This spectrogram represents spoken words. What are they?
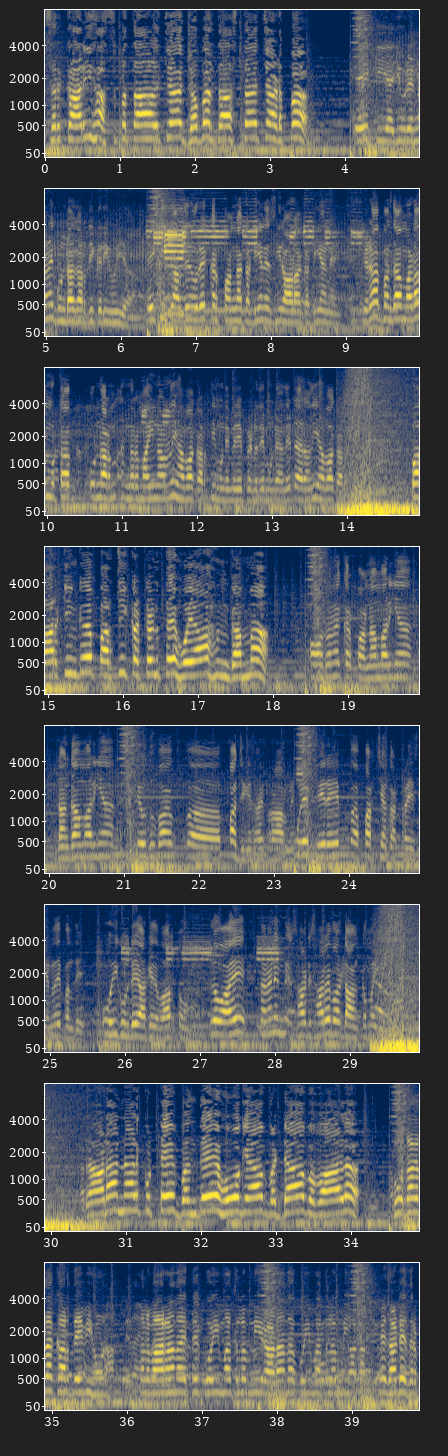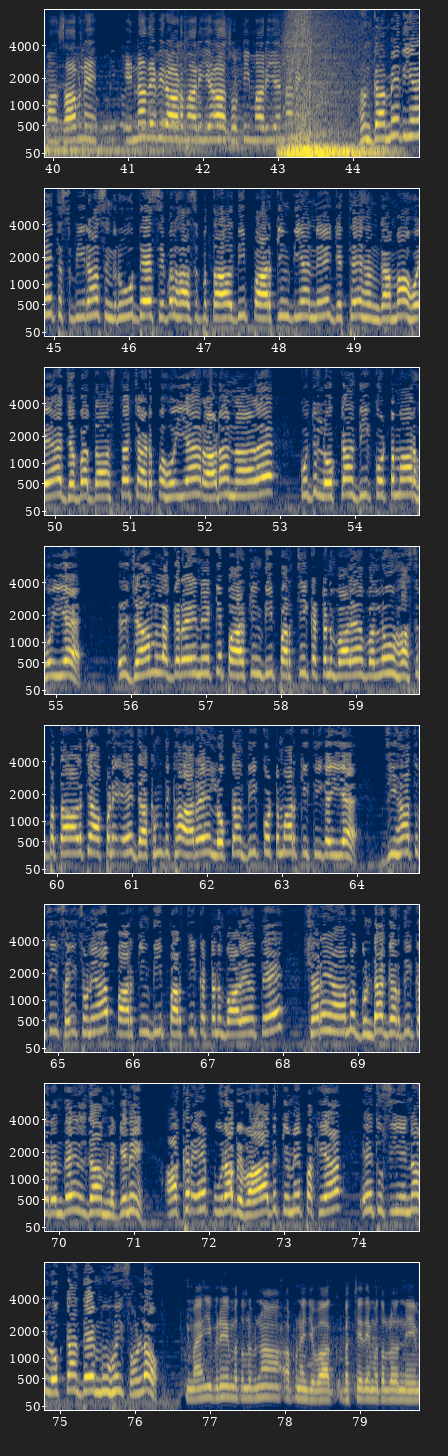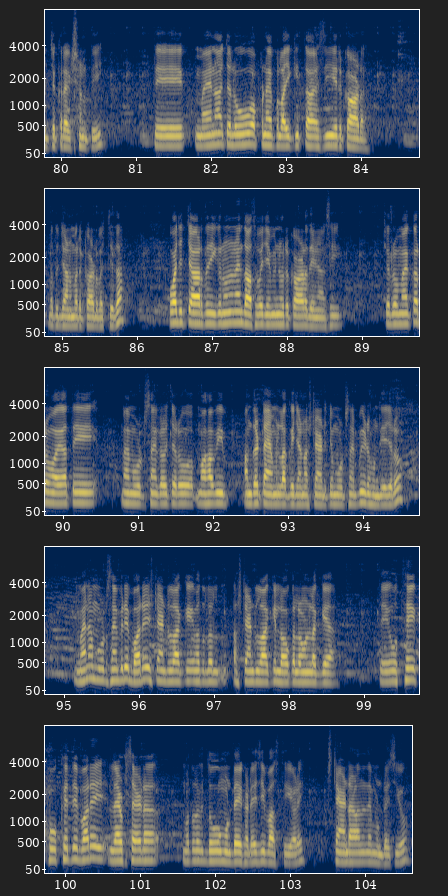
ਸਰਕਾਰੀ ਹਸਪਤਾਲ 'ਚ ਜ਼ਬਰਦਸਤ ਝੜਪ। ਇਹ ਕੀ ਹੈ ਜੀ ਉਰੇ ਇਹਨਾਂ ਨੇ ਗੁੰਡਾਗਰਦੀ ਕਰੀ ਹੋਈ ਆ। ਇਹ ਕੀ ਕਰਦੇ ਨੇ ਉਰੇ? ਕਿਰਪਾਨਾਂ ਕੱਢੀਆਂ ਨੇ ਅਸੀਂ ਰਾੜਾਂ ਕੱਢੀਆਂ ਨੇ। ਜਿਹੜਾ ਬੰਦਾ ਮਾੜਾ ਮੋਟਾ ਉਹ ਨਰਮ ਨਰਮਾਈ ਨਾਲ ਉਹਦੀ ਹਵਾ ਕੱਢਤੀ ਮੁੰਡੇ ਮੇਰੇ ਪਿੰਡ ਦੇ ਮੁੰਡਿਆਂ ਦੇ ਟਾਇਰਾਂ ਦੀ ਹਵਾ ਕੱਢਤੀ। ਪਾਰਕਿੰਗ ਪਰਚੀ ਕੱਟਣ ਤੇ ਹੋਇਆ ਹੰਗਾਮਾ। ਔਰ ਨੇ ਕਿਰਪਾਨਾਂ ਮਾਰੀਆਂ ਡਾਂਗਾ ਮਾਰੀਆਂ ਤੇ ਉਦੋਂ ਬਾਅਦ ਭੱਜ ਗਏ ਸਾਰੇ ਫਰਾਰ ਨੇ। ਉਰੇ ਫਿਰ ਇਹ ਪ- ਪਰਚੀਆਂ ਕੱਟ ਰਹੇ ਸੀ ਇਹਨਾਂ ਦੇ ਬੰਦੇ। ਉਹੀ ਗੁੰਡੇ ਆ ਕੇ ਬਾਹਰ ਤੋਂ। ਜਦੋਂ ਆਏ ਤਾਂ ਇਹਨਾਂ ਨੇ ਮੇ- ਸਾਡੇ ਸਾਰੇ ਵੱਲ ਡਾਂਗ ਕਮਾਈ ਰਾੜਾ ਨਾਲ ਕੁੱਟੇ ਬੰਦੇ ਹੋ ਗਿਆ ਵੱਡਾ ਬਵਾਲ। ਹੋ ਸਕਦਾ ਕਰਦੇ ਵੀ ਹੋਣ ਤਲਵਾਰਾਂ ਦਾ ਇੱਥੇ ਕੋਈ ਮਤਲਬ ਨਹੀਂ ਰਾੜਾਂ ਦਾ ਕੋਈ ਮਤਲਬ ਨਹੀਂ। ਇਹ ਸਾਡੇ ਸਰਪੰਚ ਸਾਹਿਬ ਨੇ ਇਹਨਾਂ ਦੇ ਵੀ ਰਾੜ ਮਾਰੀ ਆ ਆਹ ਸੋਟੀ ਮਾਰੀ ਆ ਇਹਨਾਂ ਨੇ। ਹੰਗਾਮੇ ਦੀਆਂ ਇਹ ਤਸਵੀਰਾਂ ਸੰਗਰੂਰ ਦੇ ਸਿਵਲ ਹਸਪਤਾਲ ਦੀ ਪਾਰਕਿੰਗ ਦੀਆਂ ਨੇ, ਜਿੱਥੇ ਹੰਗਾਮਾ ਹੋਇਆ, ਜ਼ਬਰਦਸਤ ਝੜਪ ਹੋਈ ਹੈ। ਰਾੜਾ ਨਾਲ ਕੁਝ ਲੋਕਾਂ ਦੀ ਕੁੱਟਮਾਰ ਹੋਈ ਹੈ। ਇਲਜ਼ਾਮ ਲੱਗ ਰਹੇ ਨੇ ਕਿ ਪਾਰਕਿੰਗ ਦੀ ਪਰਚੀ ਕੱਟਣ ਵਾਲਿਆਂ ਵੱਲੋਂ ਹਸਪਤਾਲ 'ਚ ਆਪਣੇ ਇਹ ਜ਼ਖਮ ਦਿਖਾ ਰਹੇ ਲੋਕਾਂ ਦੀ ਕੁੱਟਮਾਰ ਕੀਤੀ ਗਈ ਹੈ। ਜੀ ਹਾਂ, ਤੁਸੀਂ ਸਹੀ ਸੁਣਿਆ, ਪਾਰਕਿੰਗ ਦੀ ਪਰਚੀ ਕੱਟਣ ਵਾਲਿਆਂ ਤੇ ਸ਼ਰੇਆਮ ਗੁੰਡਾਗਰਦੀ ਕਰਨ ਦੇ ਇਲਜ਼ਾਮ ਲੱਗੇ ਨੇ। ਆਖਰ ਇਹ ਪੂਰਾ ਵਿਵਾਦ ਕਿਵੇਂ ਭਖਿਆ? ਇਹ ਤੁਸੀਂ ਇਹਨਾਂ ਲੋਕਾਂ ਦੇ ਮੂੰਹੋਂ ਹੀ ਸੁਣ ਲਓ। ਮੈਂ ਜੀ ਵੀਰੇ, ਮਤਲਬ ਨਾ ਆਪਣੇ ਜਵਾਕ ਬੱਚੇ ਦੇ ਮਤਲਬ ਨੇਮ ਚ ਕਰੈਕਸ਼ਨ ਤੀ। ਤੇ ਮੈਂ ਨਾ, ਚਲੋ ਉਹ ਆਪਣੇ ਅਪਲਾਈ ਕੀਤਾ ਹੋਇਆ ਸੀ ਰਿਕਾਰਡ ਮਤਲਬ ਜਨਮ ਰਿਕਾਰਡ ਬੱਚੇ ਦਾ। ਉਹ ਅੱਜ 4 ਤਰੀਕ ਨੂੰ ਉਹਨਾਂ ਨੇ 10 ਵਜੇ ਮੈਨੂੰ ਰਿਕਾਰਡ ਦੇਣਾ ਸੀ। ਚਲੋ ਮੈਂ ਘਰੋਂ ਆਇਆ ਤੇ ਮੈਂ ਮੋਟਰਸਾਈਕਲ, ਚਲੋ ਮਹਾ ਵੀ ਅੰਦਰ ਟਾਈਮ ਲੱਗ ਜਾਣਾ ਸਟੈਂਡ 'ਚ ਮੋਟਰਸਾਈਕਲ, ਭੀੜ ਹੁੰਦੀ ਹੈ, ਚਲੋ। ਮੈਂ ਨਾ ਮੋਟਰਸਾਈਕਲ ਵੀਰੇ, ਬਾਹਰੇ ਸਟੈਂਡ ਲਾ ਕੇ, ਮਤਲਬ ਸਟੈਂਡ ਲਾ ਕੇ ਲੋਕ ਲਾਉਣ ਲੱਗਿਆ। ਤੇ ਉੱਥੇ ਖੋਖੇ ਤੇ ਬਾਹਰੇ ਲੈਫਟ ਸਾਈਡ ਮਤਲਬ ਦੋ ਮੁੰਡੇ ਖੜੇ ਸੀ ਬਸਤੀ ਵਾਲੇ। ਸਟੈਂਡ ਵਾਲਿਆਂ ਦੇ ਮੁੰਡੇ ਸੀ ਉਹ।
